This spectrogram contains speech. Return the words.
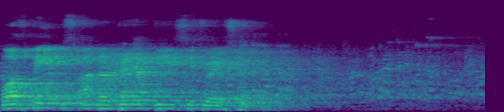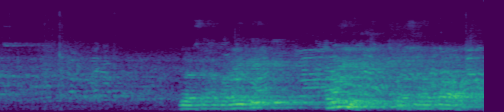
Both teams under penalty situation. Number 18, three, personal foul.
